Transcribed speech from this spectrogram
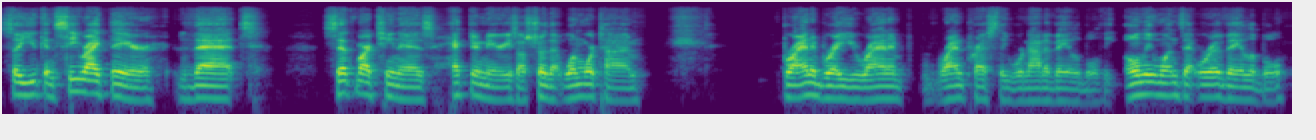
So you can see right there that Seth Martinez, Hector Neris. I'll show that one more time. Bryan Abreu, Ryan and Ryan Pressly were not available. The only ones that were available,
